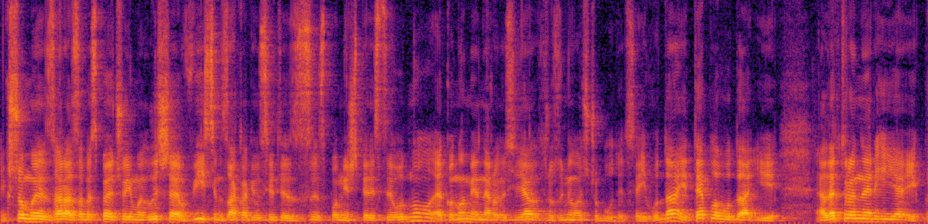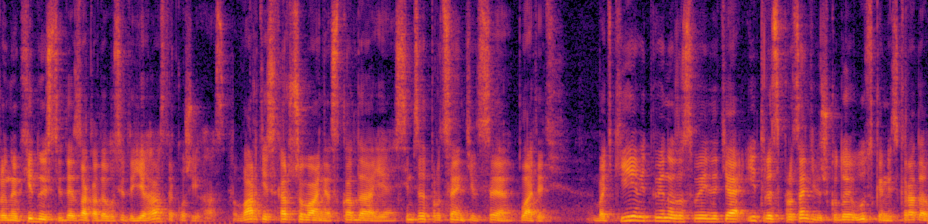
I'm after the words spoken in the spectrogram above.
якщо ми зараз забезпечуємо лише 8 закладів освіти з поміж 51, економія енергоносія зрозуміло, що буде. Це і вода, і тепла вода, і електроенергія, і при необхідності, де закладах освіти є газ, також і газ. Вартість харчування складає 70% це платять батьки відповідно за своє дитя, і 30% відшкодує Луцька міська рада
